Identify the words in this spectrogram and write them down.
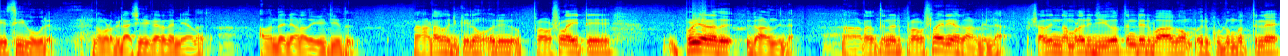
K C Gokulan. നമ്മുടെ പിലാശ്ശേരിക്കാരൻ തന്നെയാണ്. അവൻ തന്നെയാണ് അത് എഴുതിയത് നാടകം ഒരിക്കലും ഒരു പ്രൊഫഷണലായിട്ട് ഇപ്പോഴും ഞാനത് കാണുന്നില്ല. നാടകത്തിന് ഒരു പ്രൊഫഷണലായിട്ട് ഞാൻ കാണുന്നില്ല. പക്ഷെ അത് നമ്മളൊരു ജീവിതത്തിന്റെ ഒരു ഭാഗം ഒരു കുടുംബത്തിലെ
